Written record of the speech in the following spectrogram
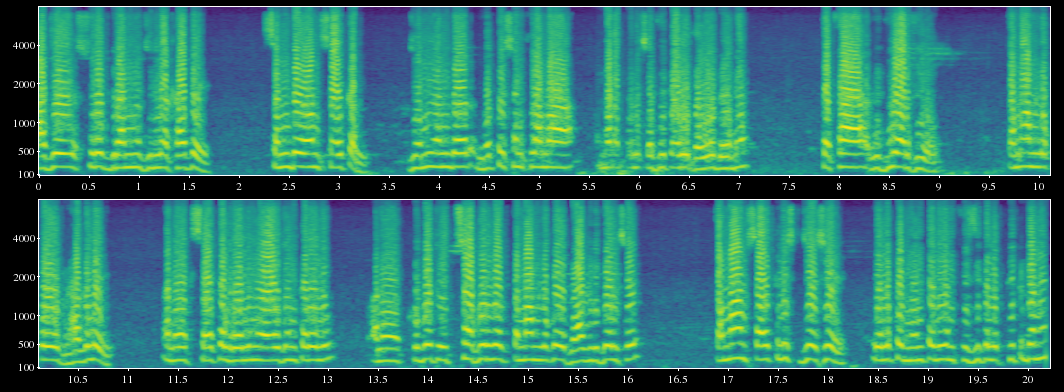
આજે સુરત ગ્રામ્ય જિલ્લા ખાતે સન્ડે ઓન સાયકલ જેની અંદર મોટી સંખ્યામાં અમારા પોલીસ અધિકારી ભાઈઓ બહેનો તથા વિદ્યાર્થીઓ, તમામ લોકોએ ભાગ લઈ અને એક સાયકલ રેલીનું આયોજન કરેલું અને ખૂબ જ ઉત્સાહપૂર્વક તમામ લોકોએ ભાગ લીધેલ છે. તમામ સાયકલિસ્ટ જે છે, એ લોકો મેન્ટલી અને ફિઝિકલી ફિટ બને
